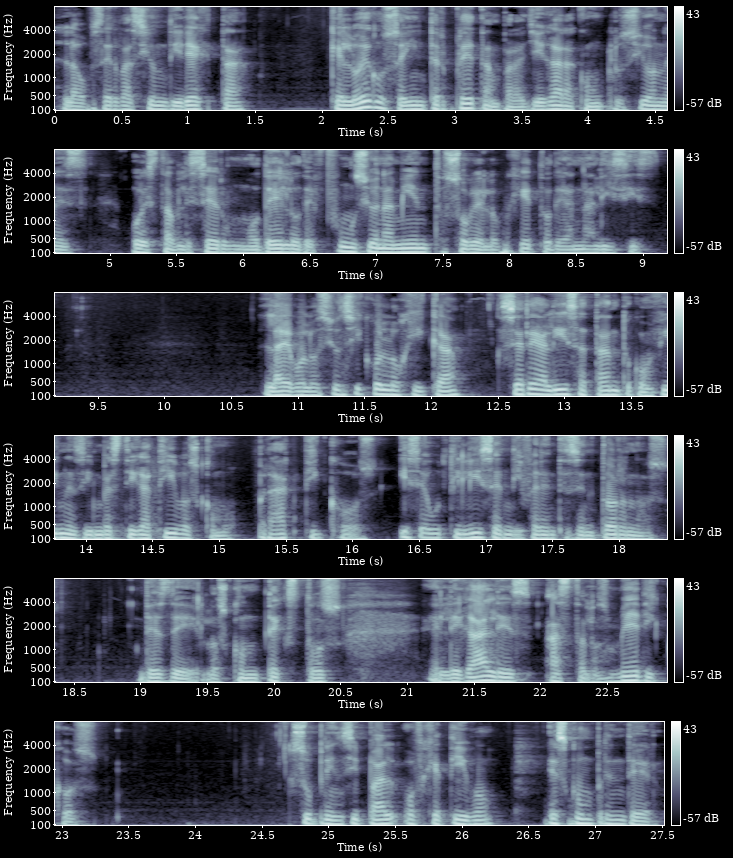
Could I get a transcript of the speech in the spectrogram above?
la observación directa, que luego se interpretan para llegar a conclusiones o establecer un modelo de funcionamiento sobre el objeto de análisis. La evaluación psicológica se realiza tanto con fines investigativos como prácticos y se utiliza en diferentes entornos desde los contextos eh, legales hasta los médicos. Su principal objetivo es comprender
